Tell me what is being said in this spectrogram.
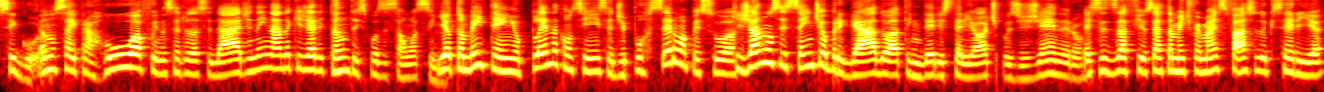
seguros. Eu não saí pra rua, fui no centro da cidade, nem nada que gere tanta exposição assim. E eu também tenho plena consciência de, por ser uma pessoa que já não se sente obrigado a atender estereótipos de gênero, esse desafio certamente foi mais fácil do que seria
